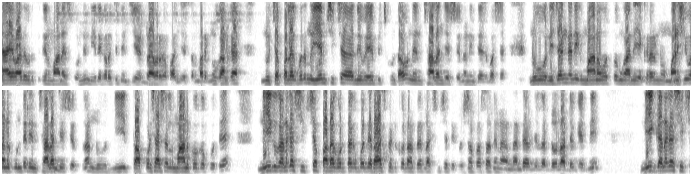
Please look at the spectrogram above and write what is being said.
న్యాయవాది వృత్తి నేను మానేసుకుని నీ దగ్గర వచ్చి నేను డ్రైవర్గా పనిచేస్తాను. మరి నువ్వు కనుక నువ్వు చెప్పలేకపోతే నువ్వు ఏం శిక్ష నువ్వు వేయించుకుంటావు నేను ఛాలెంజ్ చేస్తున్నాను ఇంతేజ్ భాష. నువ్వు నిజంగా నీకు మానవత్వం కానీ ఎక్కడ నువ్వు మనిషి అనుకుంటే నేను ఛాలెంజ్ చేసి చెప్తున్నాను నువ్వు నీ తప్పుడు శాసనాలు మానుకోకపోతే నీకు కనుక శిక్ష పడగొట్టకపోతే రాసి పెట్టుకో. నా పేరు లక్ష్మీశెట్టి కృష్ణప్రసాద్. నేను నంద్యాల జిల్లా డోన్ అడ్వకేట్ని. నీకు గనక శిక్ష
